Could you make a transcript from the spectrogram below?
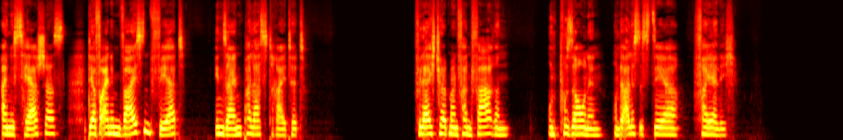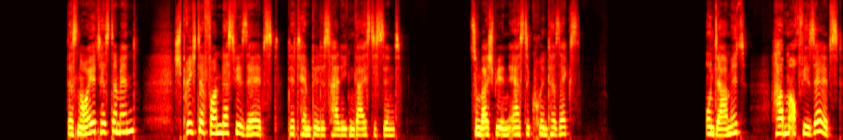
eines Herrschers, der auf einem weißen Pferd in seinen Palast reitet. Vielleicht hört man Fanfaren und Posaunen und alles ist sehr feierlich. Das Neue Testament spricht davon, dass wir selbst der Tempel des Heiligen Geistes sind. Zum Beispiel in 1. Korinther 6. Und damit haben auch wir selbst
